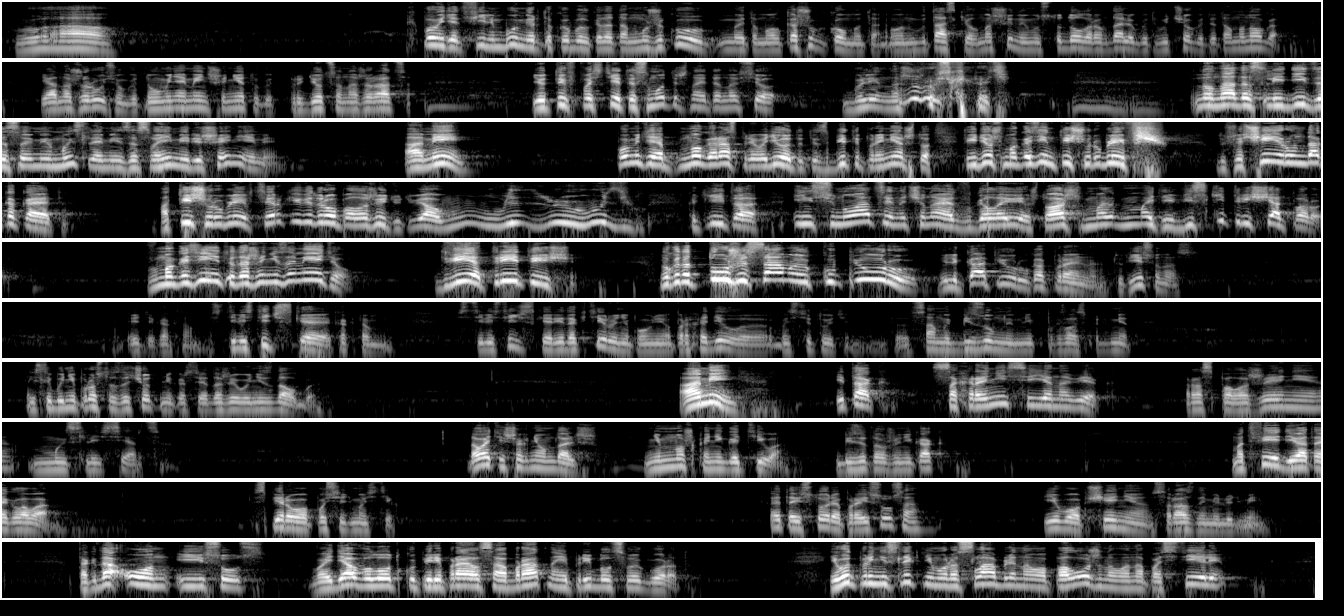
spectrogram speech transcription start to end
вау. Как помните, этот фильм «Бумер» такой был, когда там мужику, этому алкашу какому-то, он вытаскивал машину, ему 100 долларов дали, говорит, вы что, говорит, это много. Я нажрусь, он говорит, ну у меня меньше нету, говорит, придется нажраться. И вот ты в посте, ты смотришь на это, на все. Блин, нажрусь, короче. Но надо следить за своими мыслями и за своими решениями. Аминь. Помните, я много раз приводил этот избитый пример, что ты идешь в магазин, тысячу рублей, фш, думаешь, вообще ерунда какая-то. А тысячу рублей в церкви ведро положить, у тебя какие-то инсинуации начинают в голове, что аж эти виски трещат порой. В магазине ты даже не заметил две, три тысячи. Но когда ту же самую купюру, или капюру, как правильно, тут есть у нас эти, как там, стилистическое, как там, стилистическое редактирование, помню, я проходил в институте. Это самый безумный, мне показалось, предмет. Если бы не просто зачет, мне кажется, я даже его не сдал бы. Аминь. Итак, сохрани сие навек, расположение мыслей сердца. Давайте шагнем дальше. Немножко негатива. Без этого уже никак. Матфея 9 глава. С 1 по 7 стих. Это история про Иисуса, его общение с разными людьми. Тогда он, Иисус, войдя в лодку, переправился обратно и прибыл в свой город. И вот принесли к нему расслабленного, положенного на постели.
